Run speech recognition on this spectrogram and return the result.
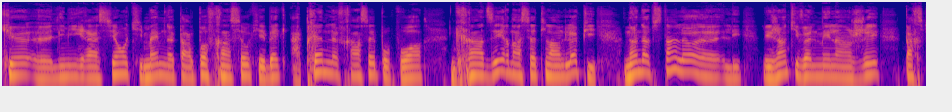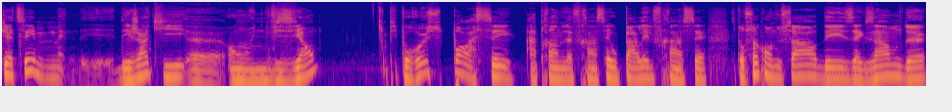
que euh, l'immigration qui même ne parle pas français au Québec apprenne le français pour pouvoir grandir dans cette langue-là. Puis nonobstant là, euh, les, les gens qui veulent mélanger, parce que tu sais, des gens qui euh, ont une vision, puis pour eux, c'est pas assez apprendre le français ou parler le français. C'est pour ça qu'on nous sort des exemples de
